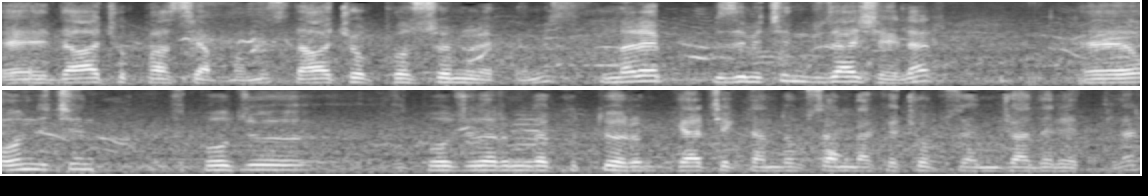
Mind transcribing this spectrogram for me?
e, daha çok pas yapmamız, daha çok pozisyon üretmemiz. Bunlar hep bizim için güzel şeyler. E, onun için futbolcu futbolcularımı da kutluyorum. Gerçekten 90 dakika çok güzel mücadele ettiler.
